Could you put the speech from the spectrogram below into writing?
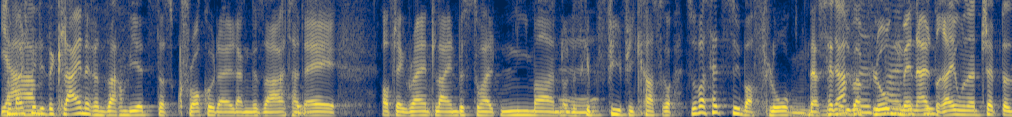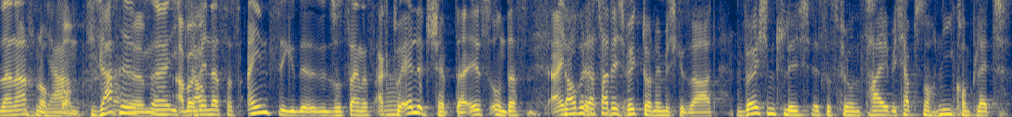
Ja. Beispiel diese kleineren Sachen, wie jetzt das Crocodile dann gesagt hat, ey, auf der Grand Line bist du halt niemand und es gibt viel, viel krassere. Sowas hättest du überflogen. das Die hätte Sache ist überflogen, halt, wenn halt ist- 300 Chapter danach noch Ja, kommen. die Sache ist, äh, ich aber glaub- wenn das das einzige, äh, sozusagen das aktuelle Chapter ist und das eigentlich ich glaube, das, hatte ich Victor nämlich gesagt. Wöchentlich ist es für uns Hype. Ich habe es noch nie komplett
